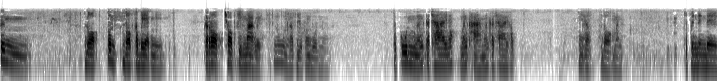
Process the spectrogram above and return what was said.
ซึ่งดอกต้นดอกตะแบกนี่ กระรอกชอบกินมากเลย นู่นครับ อยู่ข้างบนตระกูลเหมือนกระชายเนาะเหมือนขาเหมือนกระชายครับ นี่ครับ ดอกมัน จะเป็นแดง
